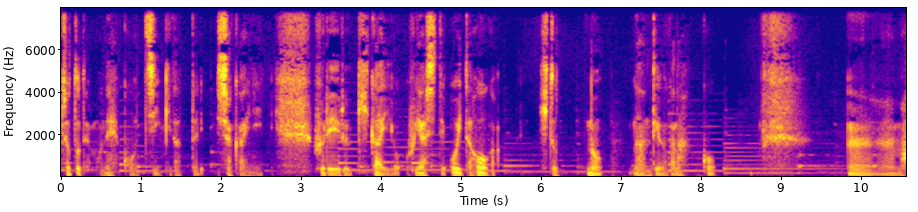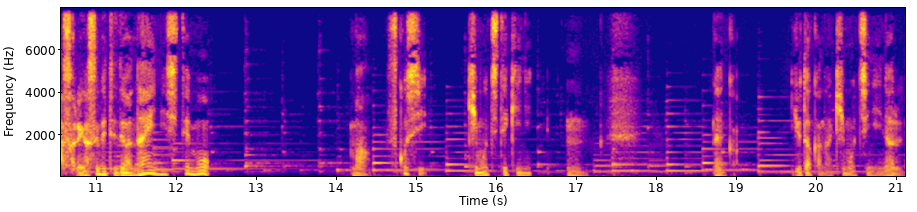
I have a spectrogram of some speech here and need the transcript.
ちょっとでもね、こう地域だったり社会に触れる機会を増やしておいた方が、人の、なんていうのかな、こう、うーん、まあそれが全てではないにしても、まあ少し気持ち的に、うん、なんか豊かな気持ちになる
